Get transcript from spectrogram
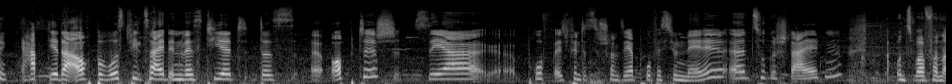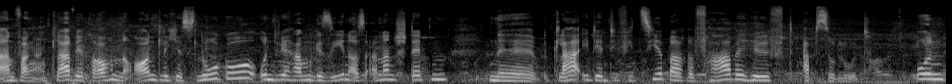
habt ihr da auch bewusst viel Zeit investiert, das optisch sehr, äh, ich finde das schon sehr professionell äh, zu gestalten. Und zwar von Anfang an klar, wir brauchen ein ordentliches Logo und wir haben gesehen aus anderen Städten, eine klar identifizierbare Farbe hilft absolut. Und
